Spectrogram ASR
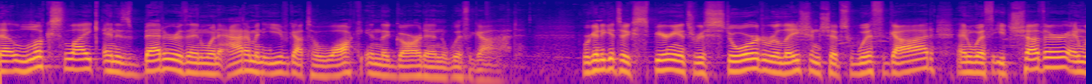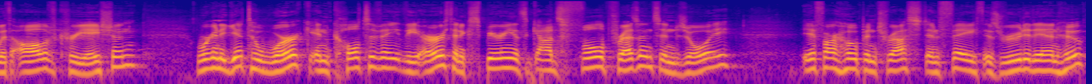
that looks like and is better than when Adam and Eve got to walk in the garden with God. We're going to get to experience restored relationships with God and with each other and with all of creation. We're going to get to work and cultivate the earth and experience God's full presence and joy if our hope and trust and faith is rooted in who?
